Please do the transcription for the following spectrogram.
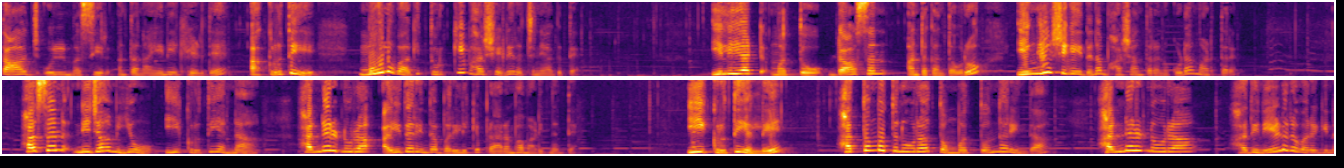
ತಾಜ್ ಉಲ್ ಮಸೀರ್ ಅಂತ ನಾ ಏನೇಗೆ ಹೇಳಿದೆ? ಆ ಕೃತಿ ಮೂಲವಾಗಿ ತುರ್ಕಿ ಭಾಷೆಯಲ್ಲಿ ರಚನೆಯಾಗುತ್ತೆ. ಇಲಿಯಟ್ ಮತ್ತು ಡಾಸನ್ ಅಂತಕ್ಕಂಥವರು ಇಂಗ್ಲಿಷಿಗೆ ಇದನ್ನು ಭಾಷಾಂತರನು ಕೂಡ ಮಾಡ್ತಾರೆ. ಹಸನ್ ನಿಜಾಮಿಯು ಈ ಕೃತಿಯನ್ನ ಹನ್ನೆರಡು ನೂರ ಐದರಿಂದ ಬರೀಲಿಕ್ಕೆ ಪ್ರಾರಂಭ ಮಾಡಿದಂತೆ ಈ ಕೃತಿಯಲ್ಲಿ ಹತ್ತೊಂಬತ್ತು ನೂರ ತೊಂಬತ್ತೊಂದರಿಂದ ಹನ್ನೆರಡು ನೂರ ಹದಿನೇಳರವರೆಗಿನ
